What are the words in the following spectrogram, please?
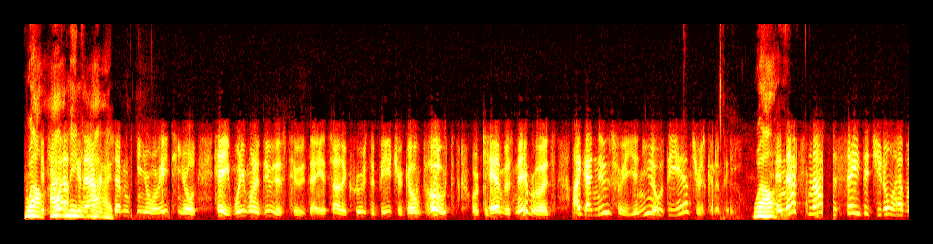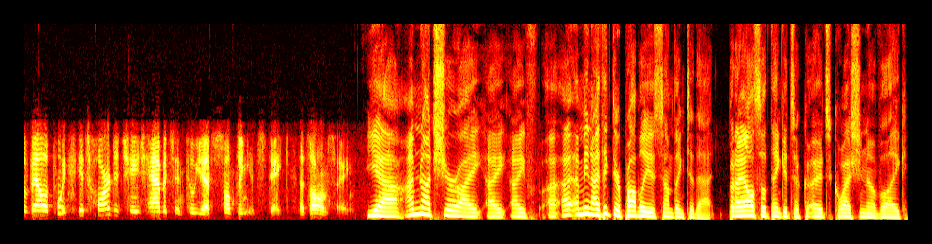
Well, if you I- I ask mean, an average 17 year old, 18 year old, hey, what do you want to do this Tuesday? It's either cruise the beach or go vote or canvass neighborhoods. I got news for you, and you know what the answer is going to be. Well, And that's not to say that you don't have a valid point. It's hard to change habits until you have something at stake. That's all I'm saying. Yeah, I'm not sure. I, I, I, I, I mean, I think there probably is something to that, but I also think it's a, it's a question of like,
